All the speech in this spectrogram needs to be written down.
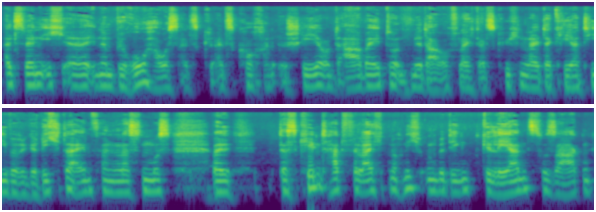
als wenn ich äh, in einem Bürohaus als, als Koch stehe und arbeite und mir da auch vielleicht als Küchenleiter kreativere Gerichte einfallen lassen muss, weil das Kind hat vielleicht noch nicht unbedingt gelernt zu sagen,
